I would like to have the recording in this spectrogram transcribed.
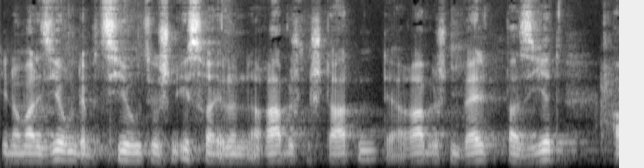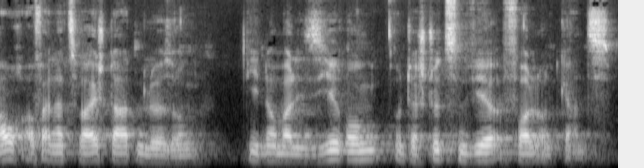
die Normalisierung der Beziehungen zwischen Israel und den arabischen Staaten der arabischen Welt basiert auch auf einer Zwei-Staaten-Lösung. Die Normalisierung unterstützen wir voll und ganz.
